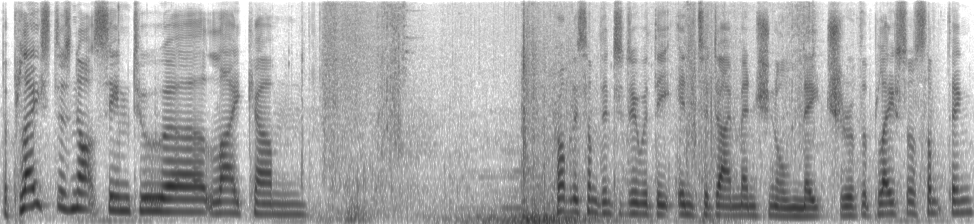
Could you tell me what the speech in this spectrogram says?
The place does not seem to, uh, like, um... Probably something to do with the interdimensional nature of the place or something.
